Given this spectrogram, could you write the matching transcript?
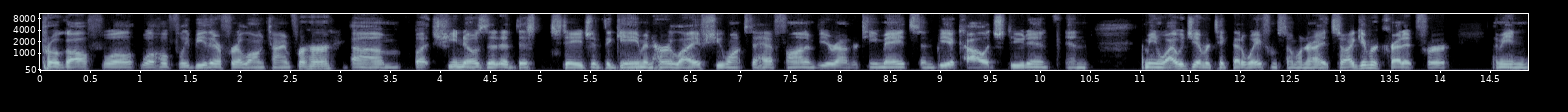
pro golf will will hopefully be there for a long time for her. Um, but she knows that at this stage of the game in her life, she wants to have fun and be around her teammates and be a college student. And I mean, why would you ever take that away from someone, right? So I give her credit for. I mean,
